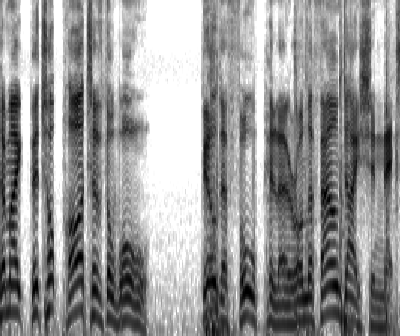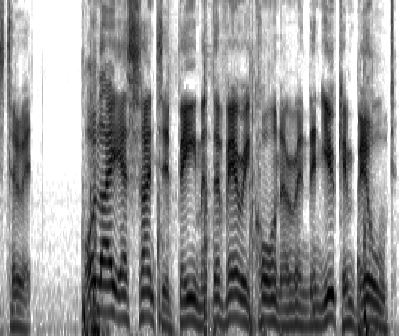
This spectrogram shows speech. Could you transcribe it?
To make the top part of the wall, build a full pillar on the foundation next to it. Or lay a slanted beam at the very corner and then you can build.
